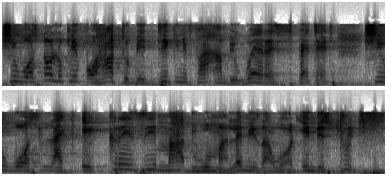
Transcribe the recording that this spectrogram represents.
She was not looking for her to be dignified and be well respected. She was like a crazy mad woman. Let me use that word. In the streets.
